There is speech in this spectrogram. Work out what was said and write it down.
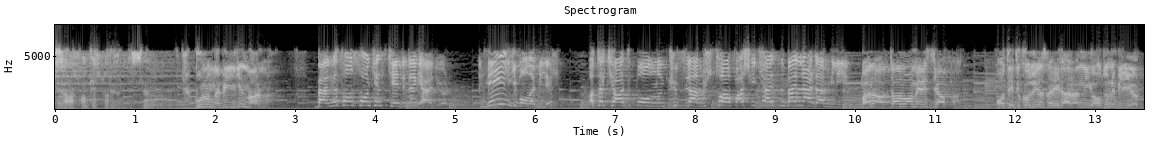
Sana son kez soruyorum Neslihan. Bununla bir ilgin var mı? Ben de sana son kez kendine gel diyorum. Ne ilgim olabilir? Ata Katipoğlu'nun küflenmiş tuhaf aşk hikayesini ben nereden bileyim? Bana aptal muamelesi yapma. O dedikodu yazarıyla aranın iyi olduğunu biliyorum.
